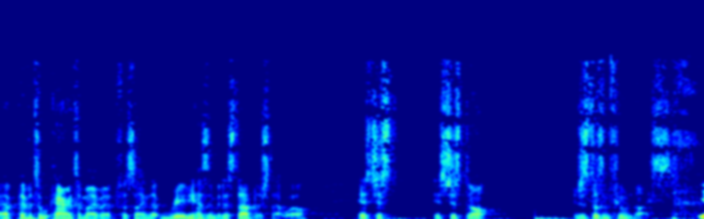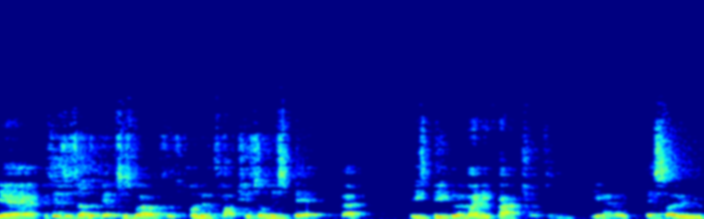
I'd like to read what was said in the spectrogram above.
a pivotal character moment for something that really hasn't been established that well. It's just it's just not it just doesn't feel nice. yeah. Because there's these other bits as well. Because it kind of touches on this bit that these people are manufactured, and you know they're so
